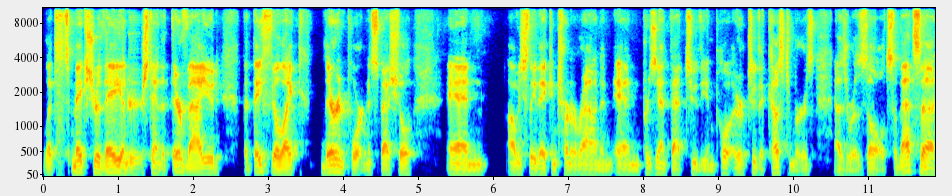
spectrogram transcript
Let's make sure they understand that they're valued, that they feel like they're important and special, and obviously they can turn around and, and present that to the employer or to the customers as a result. So that's uh,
